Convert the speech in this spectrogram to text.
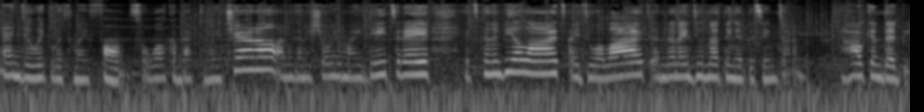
and do it with my phone. So welcome back to my channel. I'm gonna show you my day today. It's gonna be a lot. I do a lot and then I do nothing at the same time. How can that be?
